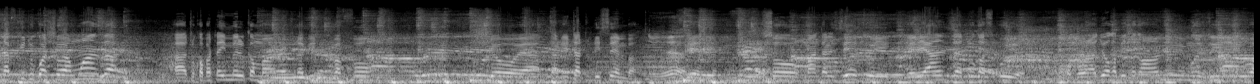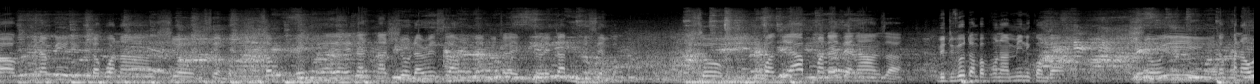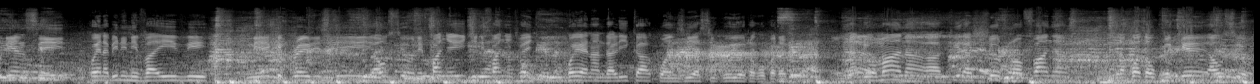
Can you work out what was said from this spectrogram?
kama kitu kwa show ya Mwanza uh, tukapata email kama tunabidi perform show ya tarehe tatu Disemba. Yeah. Yes. So maandalizi yetu yalianza toka siku hiyo. Kwa unajua kabisa kama mimi mwezi wa 12 tutakuwa na show Disemba. Sababu na, na show Dar es Salaam tarehe tatu Disemba. So kuanzia hapo maandalizi yanaanza, vitu vyote ambavyo naamini kwamba show hii itakuwa na audience kwa hiyo inabidi nivae hivi, niweke playlist hii, au sio, nifanye hichi, nifanye hichi. Kwa hiyo yanaandalika kuanzia siku hiyo utakopata show, na ndio maana uh, kila show tunaofanya inakuwa za upekee, au sio?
